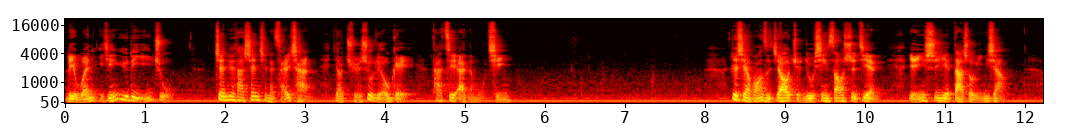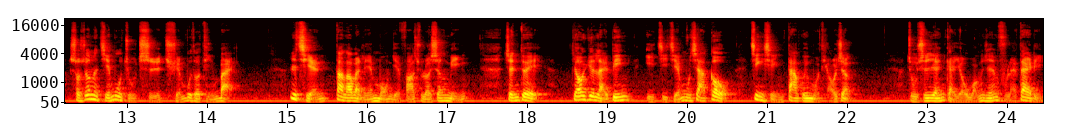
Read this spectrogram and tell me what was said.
李玟已经预立遗嘱，针对他生前的财产要全数留给他最爱的母亲。日前，黄子佼卷入性骚事件，演艺事业大受影响，手中的节目主持全部都停摆。日前，大老板联盟也发出了声明，针对邀约来宾以及节目架构进行大规模调整，主持人改由王仁甫来代理，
